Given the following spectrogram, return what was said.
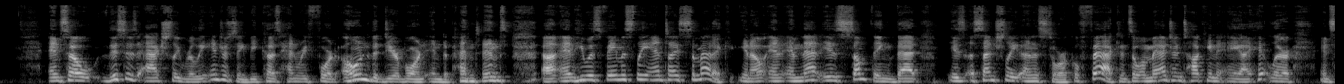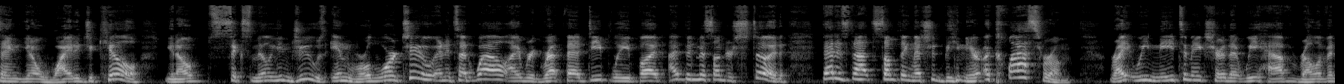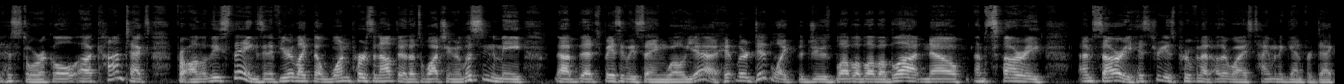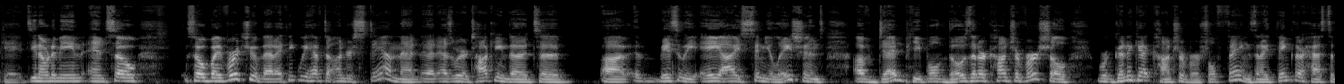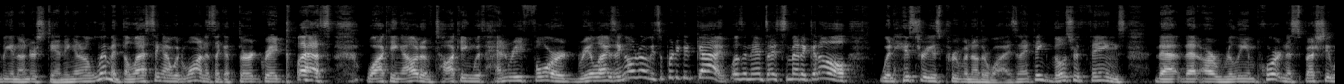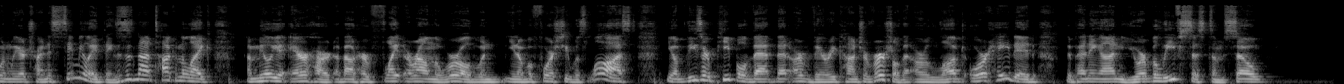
And so this is actually really interesting because Henry Ford owned the Dearborn Independent, uh, and he was famously anti-Semitic, you know, and, and that is something that is essentially an historical fact. And so imagine talking to AI Hitler and saying, you know, why did you kill, you know, six million Jews in World War II? And it said, well, I regret that deeply, but I've been misunderstood. That is not something that should be near a classroom right? We need to make sure that we have relevant historical uh, context for all of these things. And if you're like the one person out there that's watching or listening to me uh, that's basically saying, well, yeah, Hitler did like the Jews, blah, blah, blah, blah, blah. No, I'm sorry. I'm sorry. History has proven that otherwise time and again for decades. You know what I mean? And so, so by virtue of that, I think we have to understand that, that as we were talking to, to uh, basically AI simulations of dead people, those that are controversial, we're going to get controversial things. And I think there has to be an understanding and a limit. The last thing I would want is like a third grade class walking out of talking with Henry Ford, realizing, oh no, he's a pretty good guy, wasn't anti Semitic at all, when history has proven otherwise. And I think those are things that, that are really important, especially when we are trying to simulate things. This is not talking to like Amelia Earhart about her flight around the world when, you know, before she was lost. You know, these are people that, that are very controversial, that are loved or hated depending on your belief system. So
